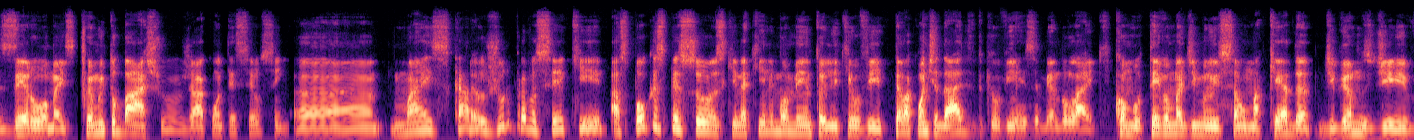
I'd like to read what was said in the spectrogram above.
zerou, mas foi muito baixo. Já aconteceu sim. Uh, mas, cara, eu juro para você que as poucas pessoas que naquele momento ali que eu vi, pela quantidade do que eu vinha recebendo like, como teve uma diminuição, uma queda, digamos, de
